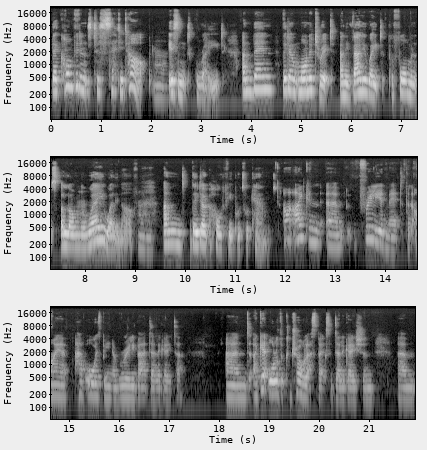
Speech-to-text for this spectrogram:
Their confidence to set it up mm, isn't great, and then they don't monitor it and evaluate performance along the way well enough. mm. and they don't hold people to account. I, I can um, freely admit that I have, have always been a really bad delegator. And I get all of the control aspects of delegation um,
